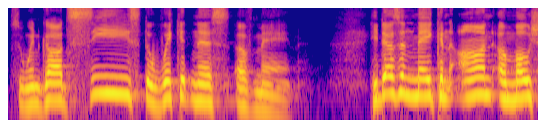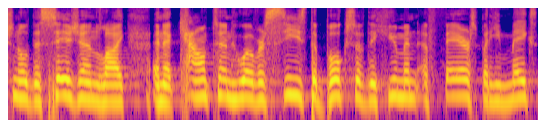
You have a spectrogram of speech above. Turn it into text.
So when God sees the wickedness of man, he doesn't make an unemotional decision like an accountant who oversees the books of the human affairs, but he makes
